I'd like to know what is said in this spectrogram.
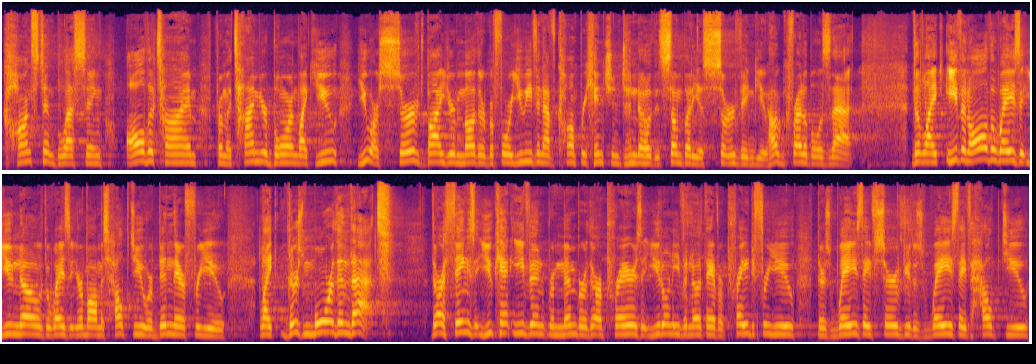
constant blessing all the time from the time you're born like you you are served by your mother before you even have comprehension to know that somebody is serving you. How incredible is that? That, like, even all the ways that you know, the ways that your mom has helped you or been there for you, like, there's more than that. There are things that you can't even remember. There are prayers that you don't even know that they ever prayed for you. There's ways they've served you. There's ways they've helped you,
